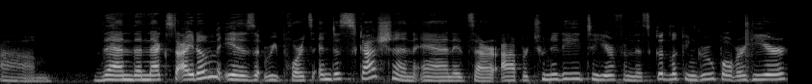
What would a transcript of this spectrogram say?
Um, Then the next item is reports and discussion, and it's our opportunity to hear from this good-looking group over here,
